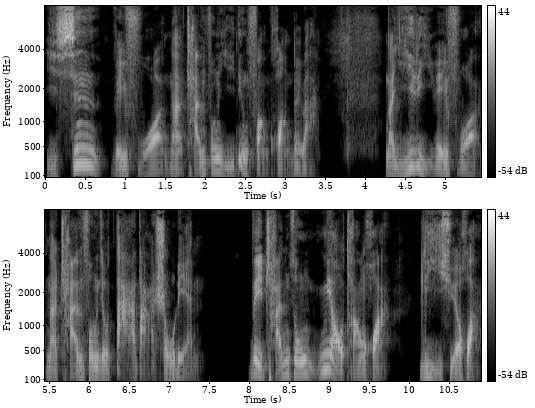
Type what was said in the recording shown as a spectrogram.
以心为佛，那禅风一定放旷，对吧？那以理为佛，那禅风就大大收敛，为禅宗庙堂化、理学化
